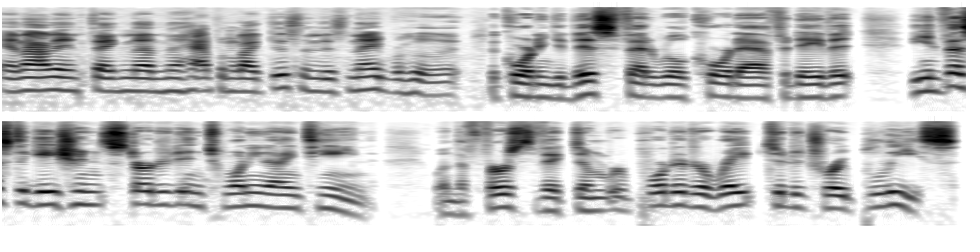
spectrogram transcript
and I didn't think nothing happened like this in this neighborhood. According to this federal court affidavit, the investigation started in 2019 when the first victim reported a rape to Detroit police.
